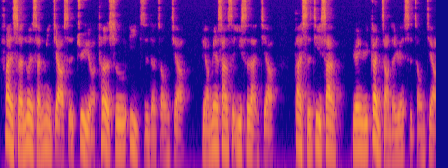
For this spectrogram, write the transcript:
泛神论神秘教是具有特殊意志的宗教，表面上是伊斯兰教，但实际上源于更早的原始宗教。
